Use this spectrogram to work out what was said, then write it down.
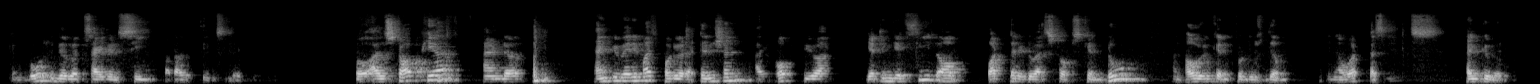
you can go to their website and see what are the things they do. So I'll stop here and uh, thank you very much for your attention. I hope you are getting a feel of what the radioisotopes can do and how we can produce them in our facilities. Thank you very much.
